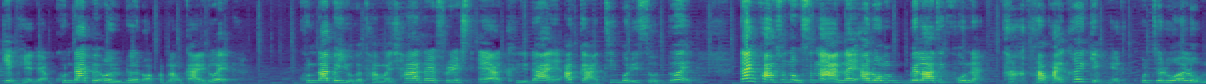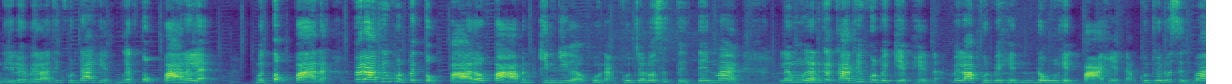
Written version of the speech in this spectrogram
เก็บเห็ดเนี่ย คุณได้ไปเดินออกกำลังกายด้วย คุณได้ไปอยู่กับธรรมชาติได้ fresh air คือได้อากาศที่บริสุทธิ์ด้วย ได้ความสนุกสนานในอารมณ์เวลาที่คุณอะถ้าถ้าไผ่เคยเก็บเห็ดคุณจะรู้อารมณ์นี้เลยเวลาที่คุณได้เห็ดเหมือนตกปลานั่นแหละเหมือนตกปลาอะ เวลาที่คุณไปตกปลาแล้วปลามันกินเหยื่อคุณอะ คุณจะรู้สึกตื่นเต้นมาก แล้วเหมือนกับการที่คุณไปเก็บเห็ดอะเวลาคุณไปเห็นดงเห็ดป่าเห็ดอะคุณจะรู้สึกว่า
